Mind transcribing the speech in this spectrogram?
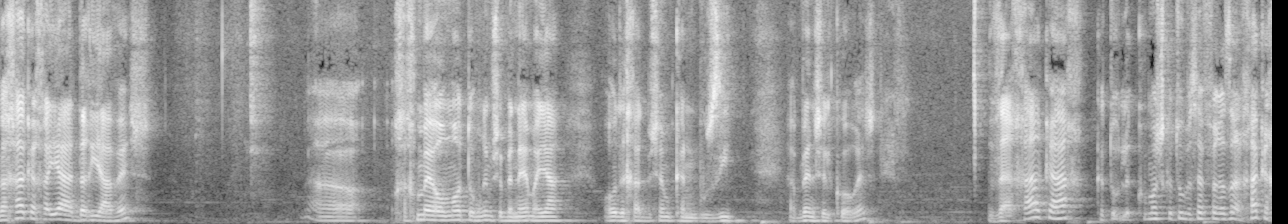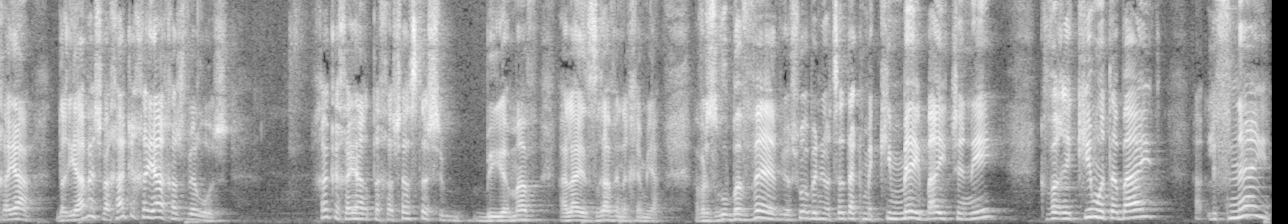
ואחר כך היה דריווש, חכמי האומות אומרים שביניהם היה עוד אחד בשם קנבוזי, הבן של כורש, ואחר כך, כתוב, כמו שכתוב בספר הזה, אחר כך היה דריווש ואחר כך היה אחשורוש. אחר כך היה ארתחשסתא שבימיו עלה עזרא ונחמיה. אבל זרובבל ויהושע בן יהוצדק מקימי בית שני, כבר הקימו את הבית לפני,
